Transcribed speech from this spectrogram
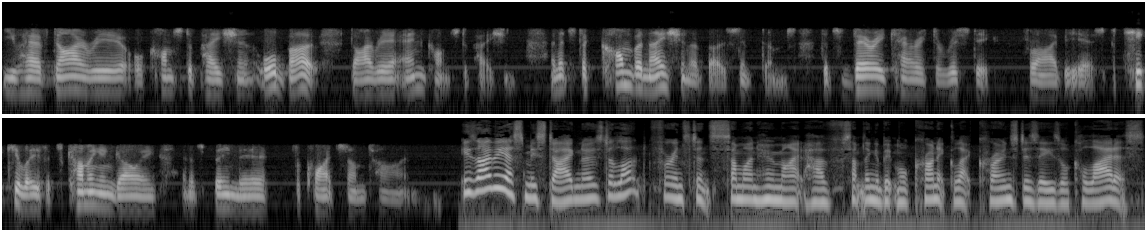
you have diarrhea or constipation or both, diarrhea and constipation. And it's the combination of those symptoms that's very characteristic for IBS, particularly if it's coming and going and it's been there for quite some time. Is IBS misdiagnosed a lot? For instance, someone who might have something a bit more chronic like Crohn's disease or colitis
